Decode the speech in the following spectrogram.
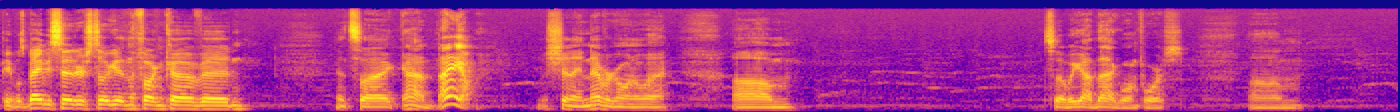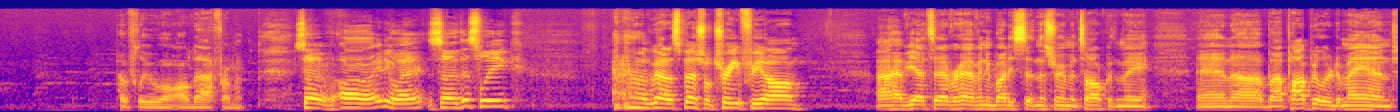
people's babysitters still getting the fucking COVID. It's like, God damn, this shit ain't never going away. Um, so we got that going for us. Um, hopefully, we won't all die from it. So, uh, anyway, so this week we got a special treat for y'all. I have yet to ever have anybody sit in this room and talk with me, and uh, by popular demand,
